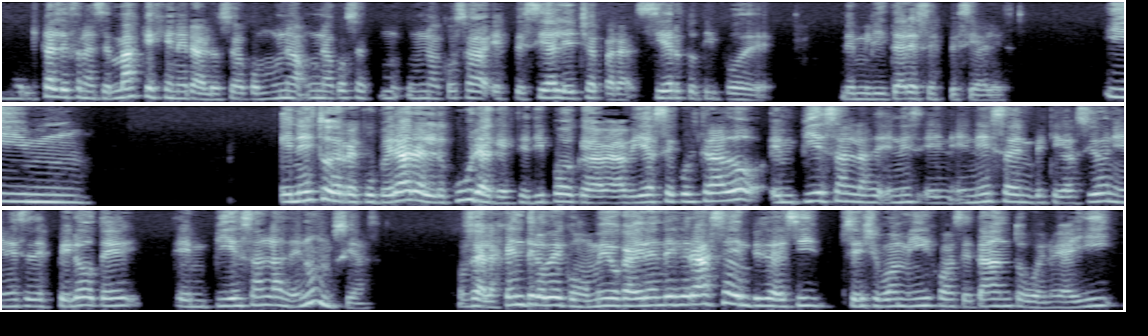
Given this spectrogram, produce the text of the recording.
mariscal de Francia, más que general, o sea, como una, una, cosa, una cosa especial hecha para cierto tipo de, de militares especiales. Y mm, en esto de recuperar al cura que este tipo que había secuestrado, empiezan las, en, esa investigación y en ese despelote, empiezan las denuncias. O sea, la gente lo ve como medio caer en desgracia y empieza a decir, se llevó a mi hijo hace tanto, bueno, y ahí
